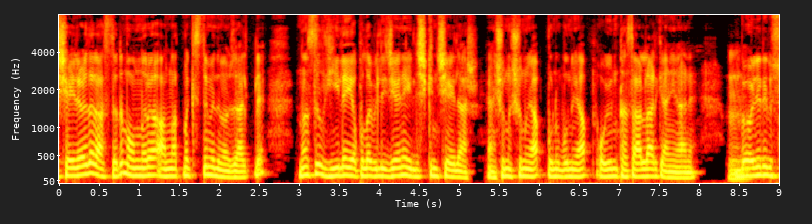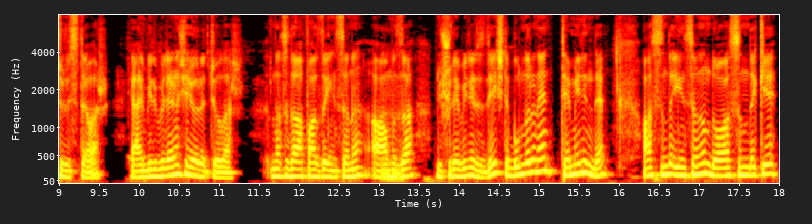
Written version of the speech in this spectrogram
şeylere de rastladım. Onları anlatmak istemedim özellikle nasıl hile yapılabileceğine ilişkin şeyler. Yani şunu şunu yap, bunu bunu yap. Oyun tasarlarken yani. Hmm. Böyle de bir sürü site var. Yani birbirlerine şey öğretiyorlar. nasıl daha fazla insanı ağımıza düşürebiliriz diye. İşte bunların en temelinde aslında insanın doğasındaki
